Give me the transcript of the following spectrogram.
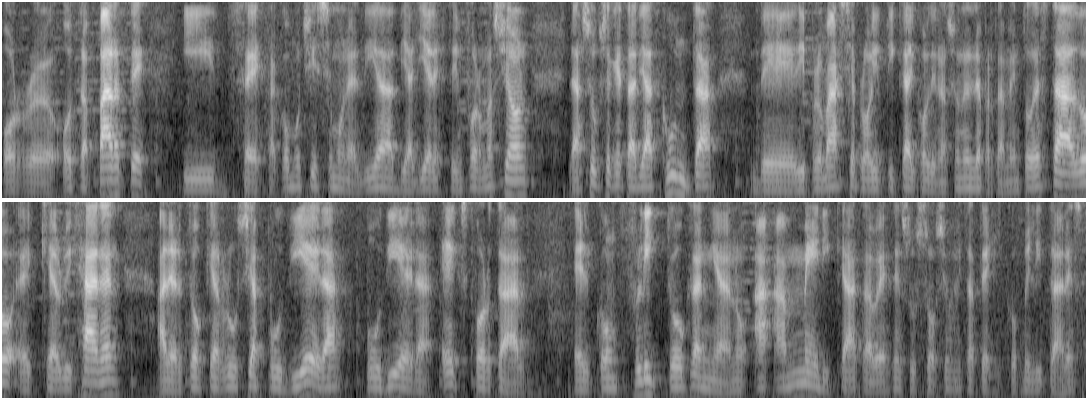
por eh, otra parte, y se destacó muchísimo en el día de ayer esta información, la subsecretaria adjunta de Diplomacia Política y Coordinación del Departamento de Estado, eh, Kerry Hannan, alertó que Rusia pudiera, pudiera exportar el conflicto ucraniano a América a través de sus socios estratégicos militares,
